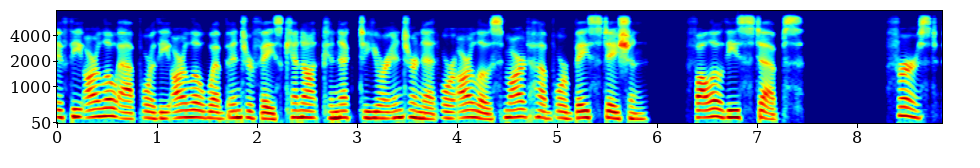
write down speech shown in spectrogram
If the Arlo app or the Arlo web interface cannot connect to your internet or Arlo Smart Hub or base station, follow these steps. First,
